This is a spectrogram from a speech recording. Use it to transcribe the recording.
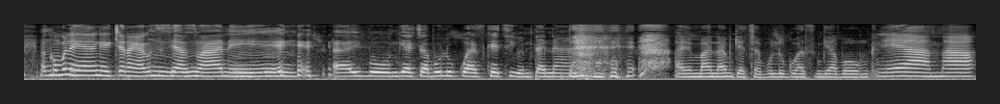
Akhumbule ngeke ngikutshena ngayo ukuthi siyazwane. hayibo ngiyajabula ukwazi khethiwe mntanami hayi man nami ngiyajabula ukwazi ngiyabonga Yeah ma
